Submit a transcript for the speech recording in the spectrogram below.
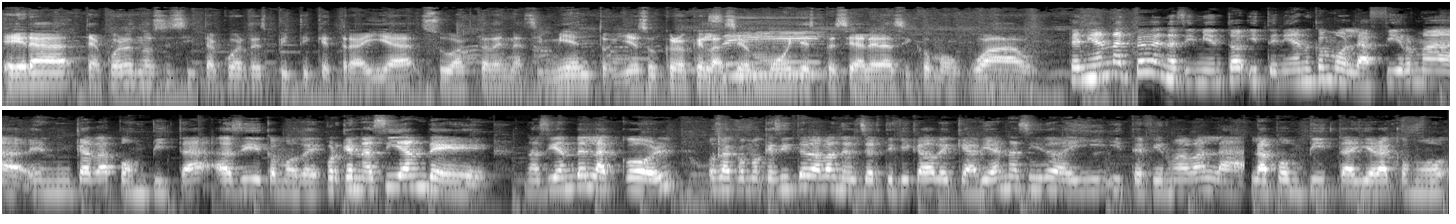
era, ¿te acuerdas? No sé si te acuerdas, Piti, que traía su acta de nacimiento y eso creo que la hacía Sí. muy especial, era así como, wow. Tenían acta de nacimiento y tenían como la firma en cada pompita, así como de, porque nacían de, nacían de la col, o sea, como que sí te daban el certificado de que habían nacido ahí y te firmaban la, la pompita y era como,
